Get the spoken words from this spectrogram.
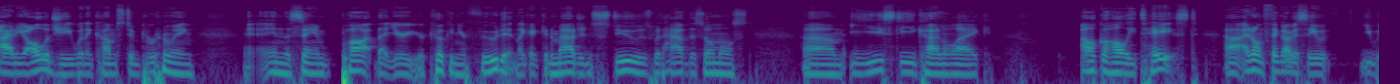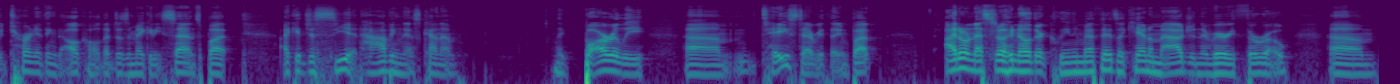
ideology when it comes to brewing in the same pot that you're you're cooking your food in. Like I can imagine stews would have this almost um, yeasty kind of like alcoholy taste. Uh, I don't think obviously you would turn anything to alcohol. That doesn't make any sense. But I could just see it having this kind of like barley um, taste to everything. But I don't necessarily know their cleaning methods. I can't imagine they're very thorough. Um,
